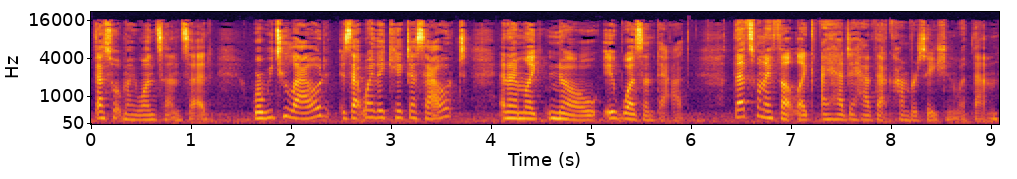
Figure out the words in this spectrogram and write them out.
That's what my one son said. Were we too loud? Is that why they kicked us out? And I'm like, No, it wasn't that. That's when I felt like I had to have that conversation with them.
